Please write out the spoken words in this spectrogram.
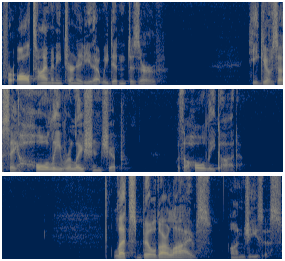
for all time and eternity that we didn't deserve. He gives us a holy relationship with a holy God. Let's build our lives on Jesus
